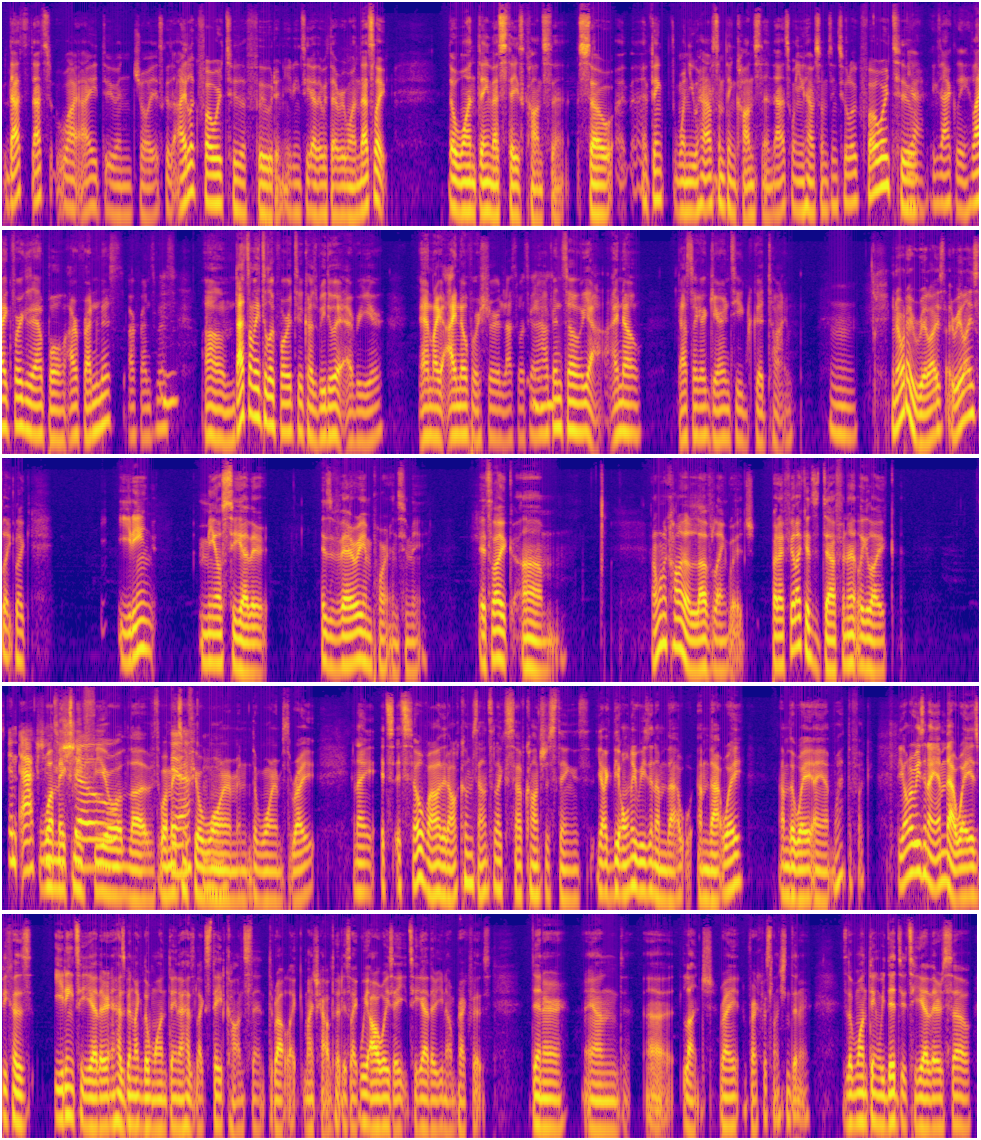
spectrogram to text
that's that's why I do enjoy it because I look forward to the food and eating together with everyone. That's like the one thing that stays constant. So I- I think when you have something constant, that's when you have something to look forward to. Yeah, exactly. Like for example, our friend miss, our friends miss. mhm. um that's something to look forward to because we do it every year and like i know for sure that's what's gonna Mhm. happen so yeah i know that's like a guaranteed good time Hmm. You know what I realized? I realized like like eating meals together is very important to me. It's like um I don't want to call it a love language, but I feel like it's definitely like an action. what to makes show- me feel loved, what makes Yeah. me feel Mhm. warm and the warmth, right? And I it's it's so wild. It all comes down to like subconscious things. Yeah, like the only reason I'm that I'm that way, I'm the way I am. What the fuck? The only reason I am that way is because eating together has been like the one thing that has like stayed constant throughout like my childhood. Is like we always ate together, you know, breakfast, dinner, and uh lunch, right? Breakfast, lunch, and dinner is the one thing we did do together. So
